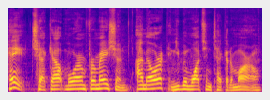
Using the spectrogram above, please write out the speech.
hey, check out more information. I'm Elric, and you've been watching Tech of Tomorrow.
